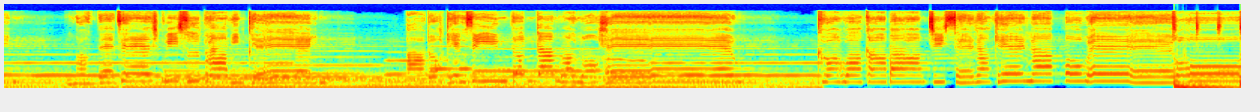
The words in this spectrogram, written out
ん。まんでぜしみすらにけん。あどけんしんどんだものへん。くわわかばらちせらけなおえを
